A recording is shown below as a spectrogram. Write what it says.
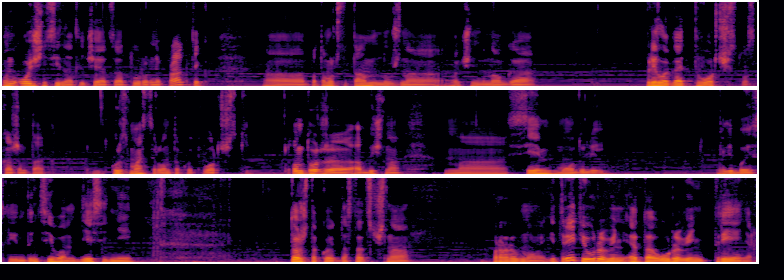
Он очень сильно отличается от уровня практик, а, потому что там нужно очень много прилагать творчество, скажем так. Курс мастера, он такой творческий. Он тоже обычно на 7 модулей, либо если интенсивом 10 дней. Тоже такой достаточно прорывной. И третий уровень это уровень тренер.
